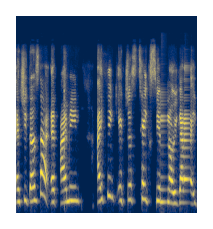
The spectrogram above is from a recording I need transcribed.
and she does that. And I mean, I think it just takes, you know, you gotta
